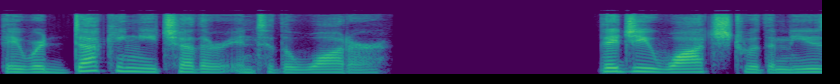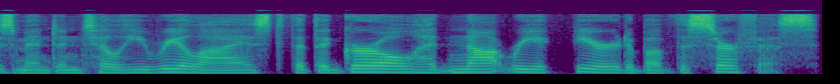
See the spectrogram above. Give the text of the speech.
They were ducking each other into the water. Vijay watched with amusement until he realized that the girl had not reappeared above the surface.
